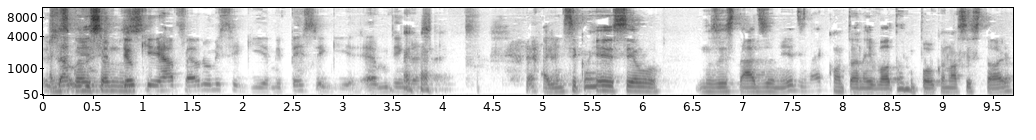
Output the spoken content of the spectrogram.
Gente se conheceu nos... que Rafael não me seguia, me perseguia. É muito engraçado. a gente se conheceu nos Estados Unidos, né? Contando aí, voltando um pouco a nossa história.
